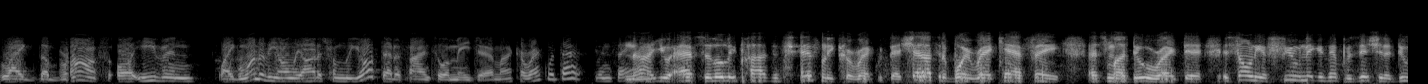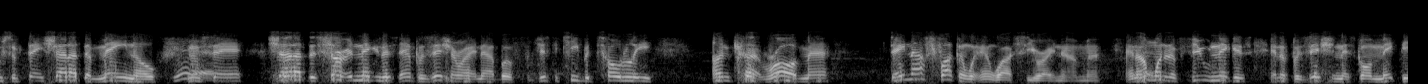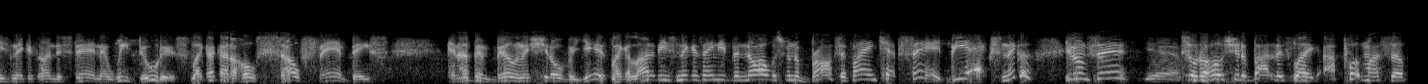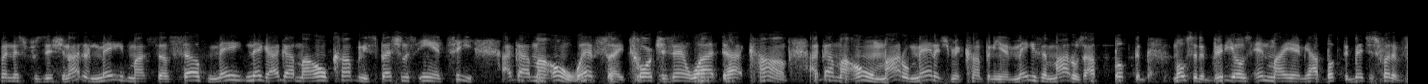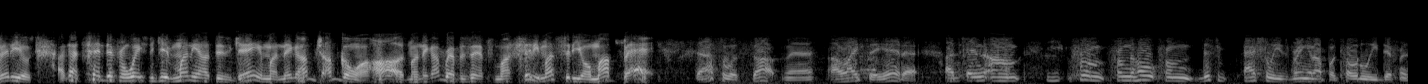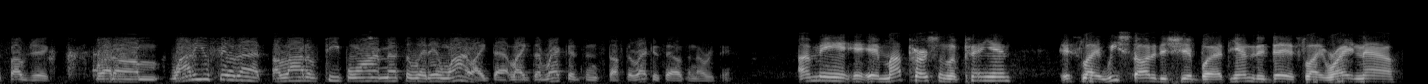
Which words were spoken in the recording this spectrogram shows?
like the Bronx, or even like one of the only artists from New York that are signed to a major. Am I correct with that? In saying Nah, that? you absolutely positively correct with that. Shout out to the boy Red Cafe. That's my dude right there. It's only a few niggas in position to do some things. Shout out to Maino. You know what I'm saying? Shout out to certain niggas that's in position right now. But just to keep it totally uncut raw, man, they not fucking with NYC right now, man. And I'm one of the few niggas in a position that's gonna make these niggas understand that we do this. Like I got a whole South fan base and I've been building this shit over years. Like a lot of these niggas ain't even know I was from the Bronx if I ain't kept saying BX, nigga. You know what I'm saying? Yeah. So the whole shit about it is like I put myself in this position. I done made myself self-made, nigga. I got my own company, Specialist ENT. I got my own website, torchisny.com. I got my own model management company, Amazing Models. I booked the most of the videos in Miami. I booked the bitches for the videos. I got ten different ways to get money out this game, my nigga. I'm I'm going hard, my nigga. I'm representing for my city. My city on my back. That's what's up, man. I like to hear that. Uh, and um, from from the whole from this actually is bringing up a totally different subject. But um, why do you feel that a lot of people aren't messing with NY like that, like the records and stuff, the record sales and everything? I mean, in my personal opinion, it's like we started this shit, but at the end of the day, it's like right now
